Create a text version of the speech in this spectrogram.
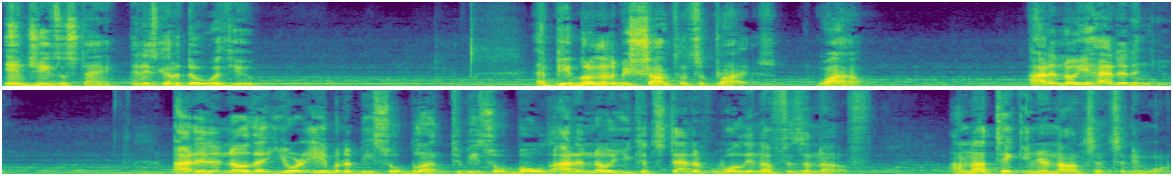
in Jesus' name. And He's going to do it with you. And people are going to be shocked and surprised. Wow. I didn't know you had it in you. I didn't know that you were able to be so blunt, to be so bold. I didn't know you could stand up. Well, enough is enough. I'm not taking your nonsense anymore.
